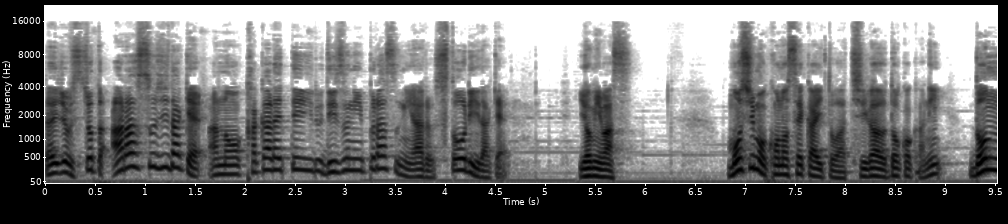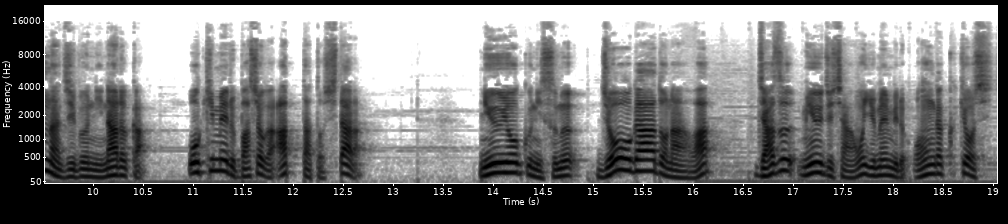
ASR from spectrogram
大丈夫です。ちょっとあらすじだけ、あの、書かれているディズニープラスにあるストーリーだけ読みます。もしもこの世界とは違うどこかにどんな自分になるかを決める場所があったとしたら、ニューヨークに住むジョー・ガードナーはジャズミュージシャンを夢見る音楽教師。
